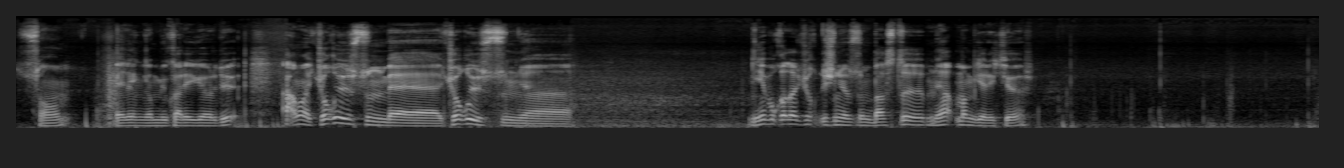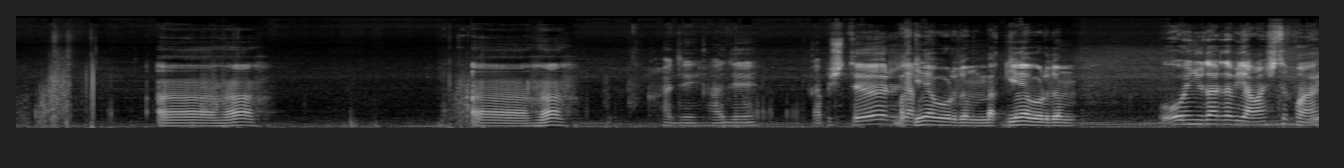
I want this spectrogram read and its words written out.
Son. Bellingham yukarıyı gördü. Ama çok uyusun be. Çok uyusun ya. Niye bu kadar çok düşünüyorsun? Bastım. Ne yapmam gerekiyor? Aha. Aha. Hadi hadi. Yapıştır. Bak Yap. yine vurdum. Bak yine vurdum. Bu oyuncularda bir yavaşlık var.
